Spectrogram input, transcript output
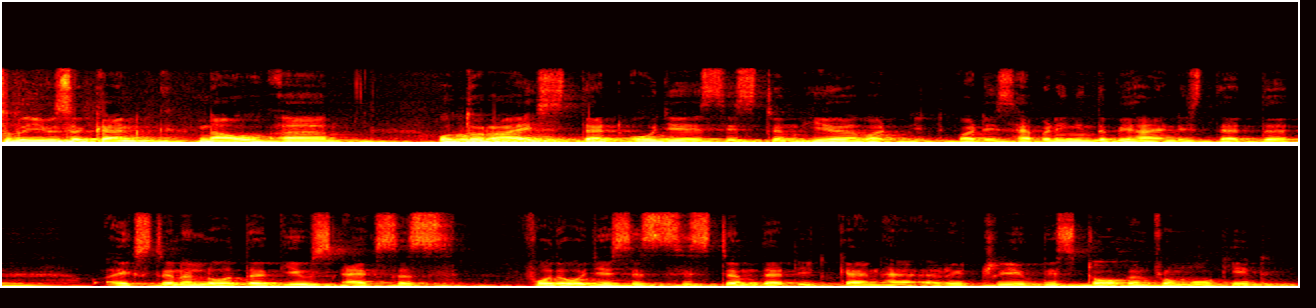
So the user can now um, authorize that OJS system here. What, it, what is happening in the behind is that the external author gives access for the OJS system that it can retrieve this token from ORCID.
